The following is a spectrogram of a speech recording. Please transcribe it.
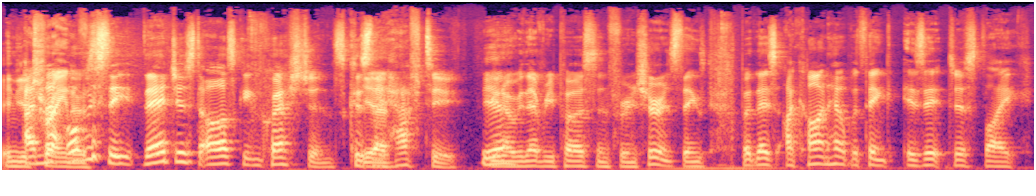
in your and trainers? obviously they're just asking questions because Yeah. they have to you know with every person for insurance things but there's i can't help but think is it just like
